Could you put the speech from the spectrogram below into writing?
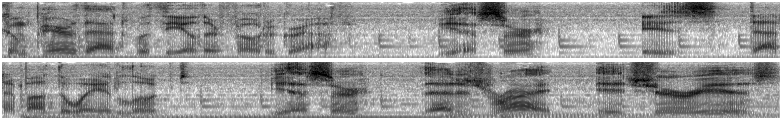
compare that with the other photograph. Yes, sir. Is that about the way it looked? Yes, sir. That is right. It sure is.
